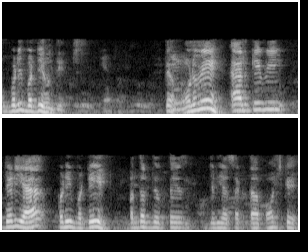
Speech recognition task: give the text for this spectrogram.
ਉਹ ਬੜੀ ਵੱਡੀ ਹੁੰਦੀ ਹੈ। ਤੇ ਹੁਣ ਵੀ ਐਲਕੀ ਵੀ ਜਿਹੜੀ ਹੈ, ਬੜੀ ਵੱਡੀ ਪੱਧਰ ਦੇ ਉੱਤੇ ਜਿਹੜੀਆਂ ਸਖਤਾਂ ਪਹੁੰਚ ਕੇ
